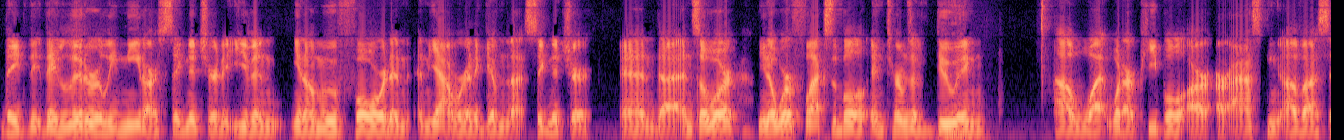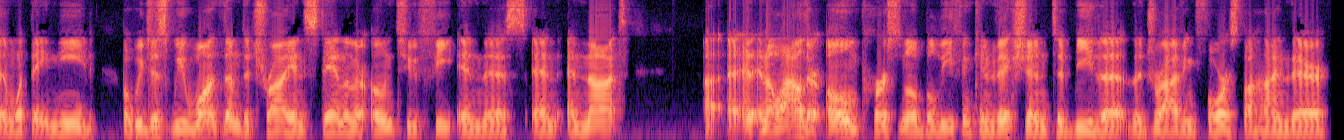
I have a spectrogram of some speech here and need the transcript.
they, they, they literally need our signature to even you know move forward and and yeah we're going to give them that signature. And uh, and so we're you know we're flexible in terms of doing uh, what what our people are are asking of us and what they need. But we just we want them to try and stand on their own two feet in this and and not uh, and, and, allow their own personal belief and conviction to be the the driving force behind their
